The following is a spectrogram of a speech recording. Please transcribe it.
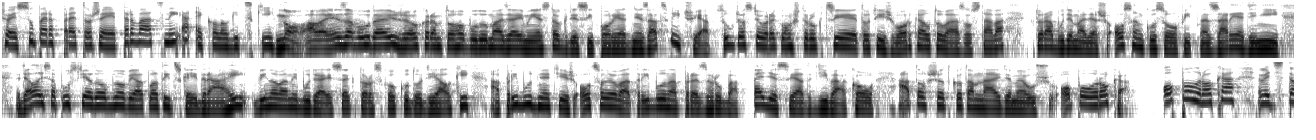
čo je super, pretože je trvácný a ekologický fyzicky. No, ale nezabúdaj, že okrem toho budú mať aj miesto, kde si poriadne zacvičia. Súčasťou rekonštrukcie je totiž workoutová zostava, ktorá bude mať až 8 kusov fitness zariadení. Ďalej sa pustia do obnovy atletickej dráhy, vynovaný bude aj sektor skoku do diálky a pribudne tiež oceľová tribúna pre zhruba 50 divákov. A to všetko tam nájdeme už o pol roka o pol roka, veď to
